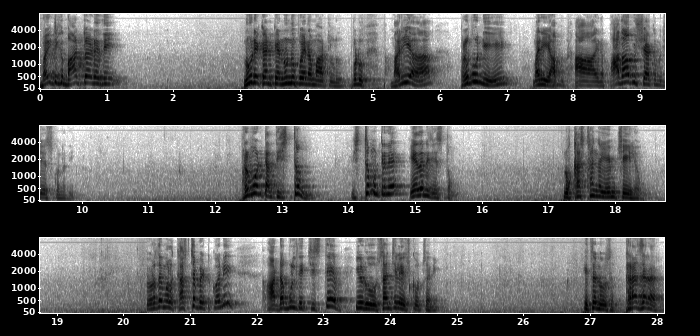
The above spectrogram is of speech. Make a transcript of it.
బయటికి మాట్లాడేది నూనె కంటే నున్నుపోయిన మాటలు. ఇప్పుడు మరియా ప్రభుని మరి అబ్- ఆయన పాదాభిషేకం చేసుకున్నది. ప్రభు అంటే అంత ఇష్టం. ఇష్టం ఉంటేనే ఏదైనా చేస్తాం. నువ్వు కష్టంగా ఏం చేయలేవు. హృదయంలో కష్టపెట్టుకొని ఆ డబ్బులు తెచ్చిస్తే వీడు సంచిలో వేసుకోవచ్చు అని ఇతను ట్రెజరర్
